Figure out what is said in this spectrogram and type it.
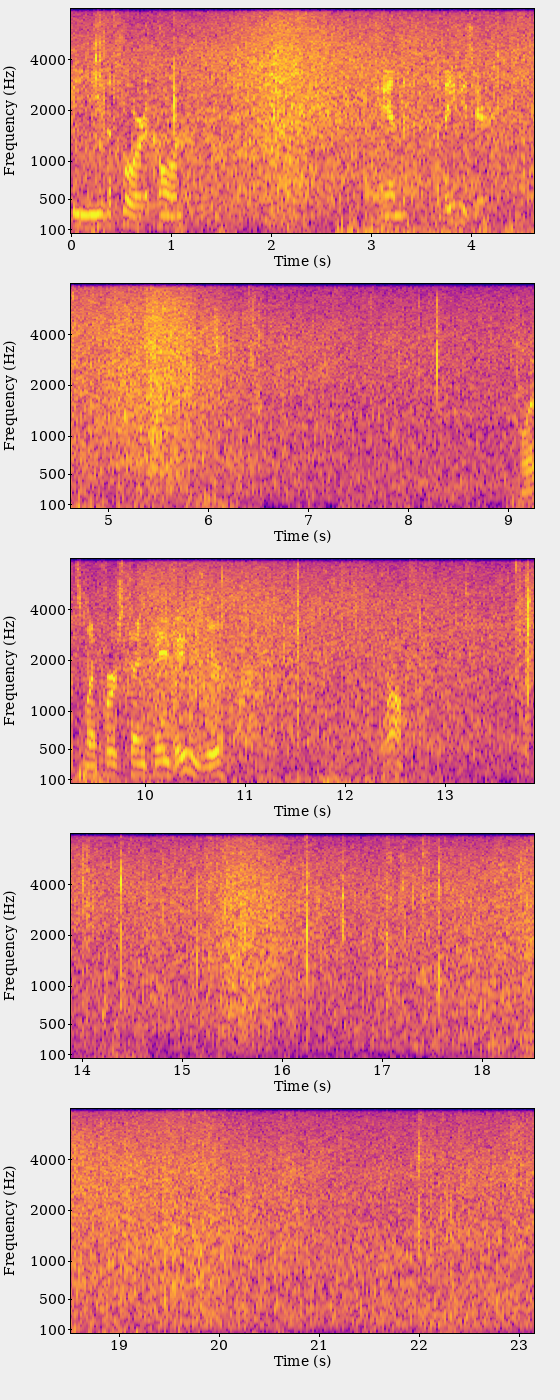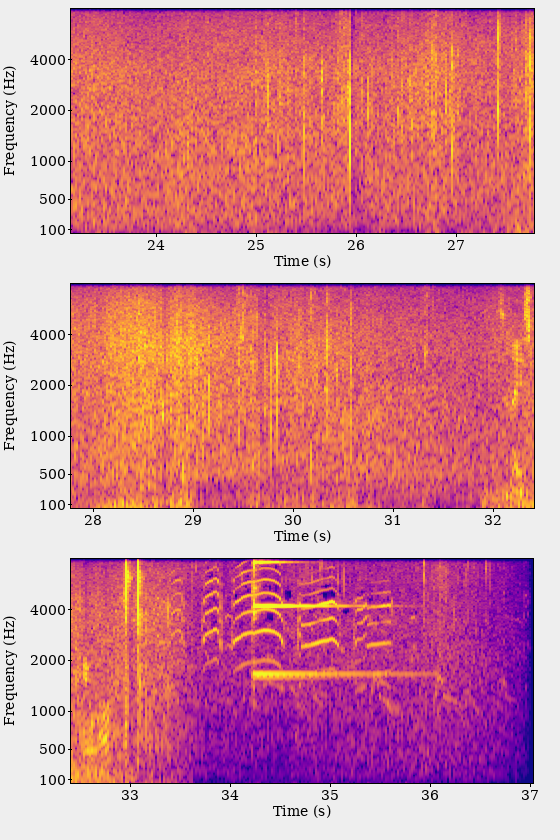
be the Florida cone. And the baby's here. Well, that's my first 10K babies here. Wow. nice prayer walk.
